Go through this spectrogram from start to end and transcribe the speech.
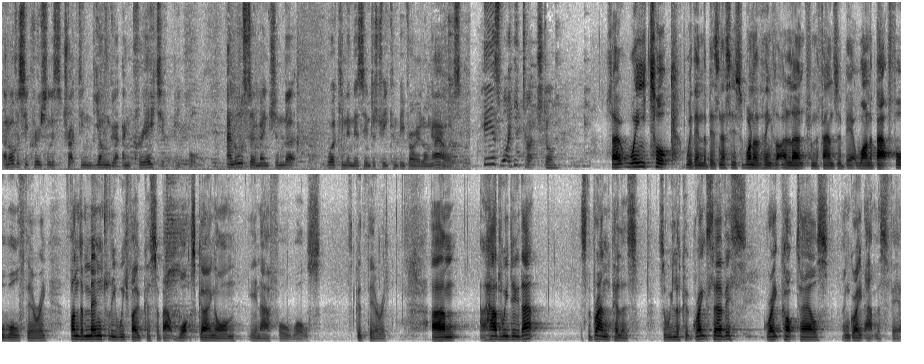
and obviously crucial is attracting younger and creative people, and also mentioned that working in this industry can be very long hours. Here's what he touched on. So we talk within the business. It's one of the things that I learned from the founders of Be At One about four wall theory. Fundamentally, we focus about what's going on in our four walls. It's good theory. Um, how do we do that? It's the brand pillars. So we look at great service, great cocktails, and great atmosphere.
